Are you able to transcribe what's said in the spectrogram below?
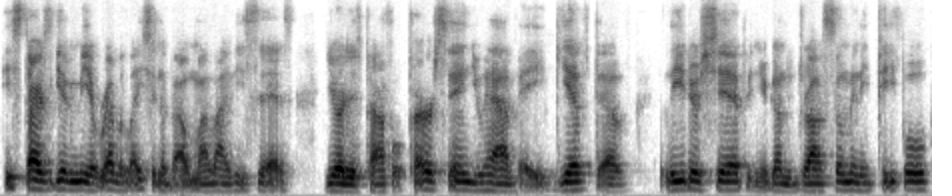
he starts giving me a revelation about my life. He says, you're this powerful person. You have a gift of leadership, and you're going to draw so many people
